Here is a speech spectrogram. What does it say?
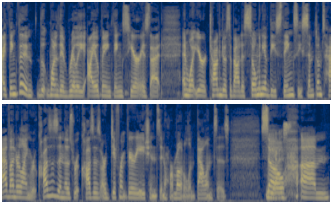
I think the, the one of the really eye-opening things here is that and what you're talking to us about is so many of these things these symptoms have underlying root causes and those root causes are different variations in hormonal imbalances so yes. um,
